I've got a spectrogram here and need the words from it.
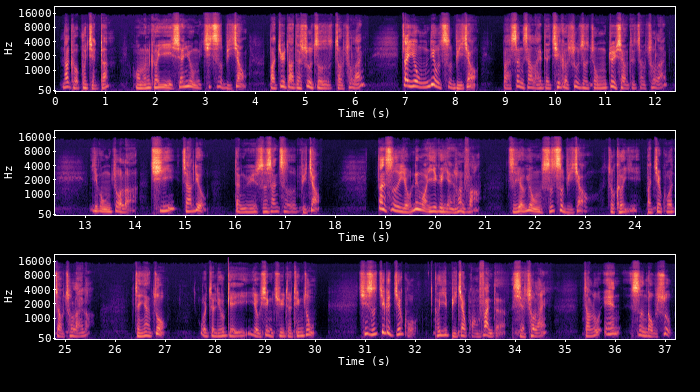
那可不简单。我们可以先用七次比较，把最大的数字找出来，再用六次比较，把剩下来的七个数字中最小的找出来。一共做了七加六等于十三次比较。但是有另外一个演算法，只要用十次比较就可以把结果找出来了。怎样做？我就留给有兴趣的听众。其实这个结果可以比较广泛的写出来。假如 n 是偶数，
